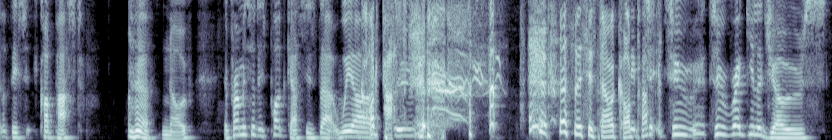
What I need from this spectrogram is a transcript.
of this codcast. no, the premise of this podcast is that we are Codpast. two- this is now a T- codpast. to, two regular Joes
